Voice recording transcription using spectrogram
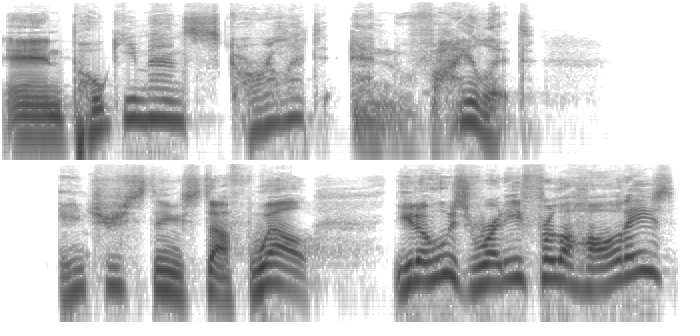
and Pokemon Scarlet and Violet. Interesting stuff. Well, you know who's ready for the holidays?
